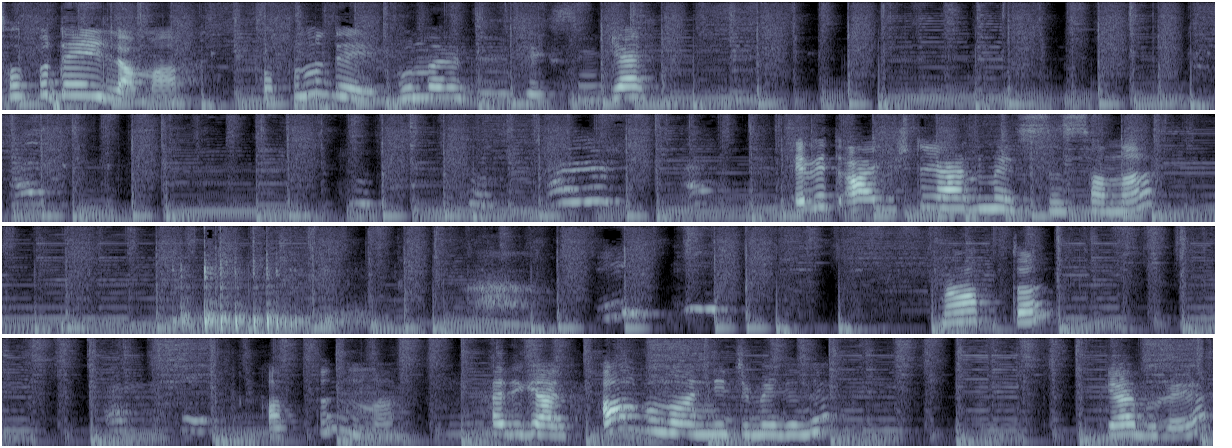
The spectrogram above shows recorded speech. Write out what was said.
Topu değil ama. Topunu değil bunları dizeceksin. Gel. Evet Aybiş de yardım etsin sana. Ne yaptın? Attın mı? Hadi gel. Al bunu anneciğim eline. Gel buraya.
